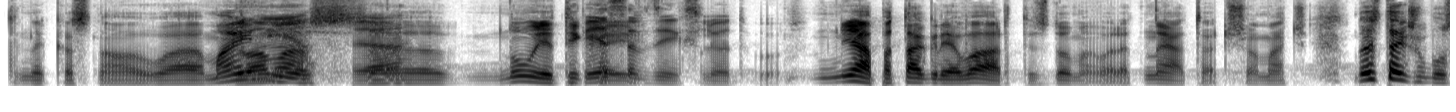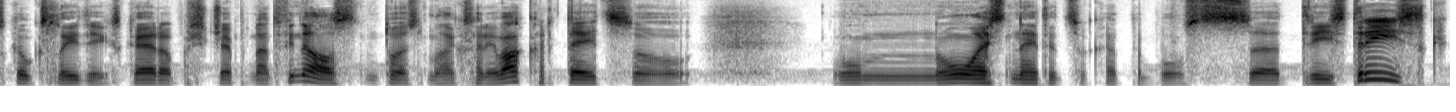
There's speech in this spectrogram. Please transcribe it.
Tur nekas nav uh, mainījies. jā. Uh, nu, ja tikai Piesardzīgs ļoti būs. jā, pat agrie vārti, es domāju, varētu neatvērt šo maču. Nu, es teikšu, būs kaut kas līdzīgs kā Eiropas čempionāta fināls. un To es man liekas, arī vakar teicu. Un, nu, es neticu, ka tas būs uh, 3-3, kā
